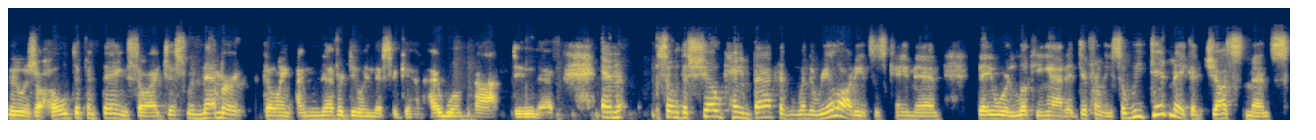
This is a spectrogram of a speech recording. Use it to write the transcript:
it was a whole different thing. So I just remember going, I'm never doing this again. I will not do this. And so the show came back and when the real audiences came in, they were looking at it differently. So we did make adjustments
